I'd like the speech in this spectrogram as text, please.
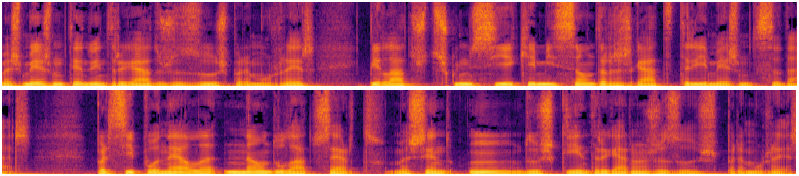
Mas, mesmo tendo entregado Jesus para morrer, Pilatos desconhecia que a missão de resgate teria mesmo de se dar. Participou nela não do lado certo, mas sendo um dos que entregaram Jesus para morrer.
